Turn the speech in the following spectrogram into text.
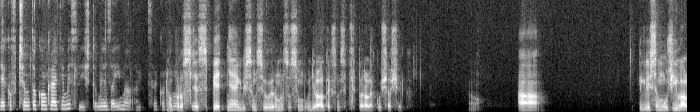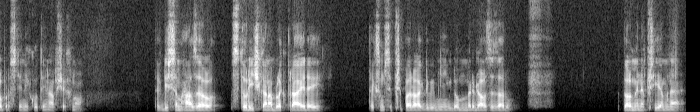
Jako v čem to konkrétně myslíš? To mě zajímá. Jako No prostě zpětně, když jsem si uvědomil, co jsem udělal, tak jsem si připadal jako šašek. No. A i když jsem užíval prostě nikotin a všechno, tak když jsem házel storíčka na Black Friday, tak jsem si připadal, kdyby mě někdo mrdal ze zadu. Velmi nepříjemné.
